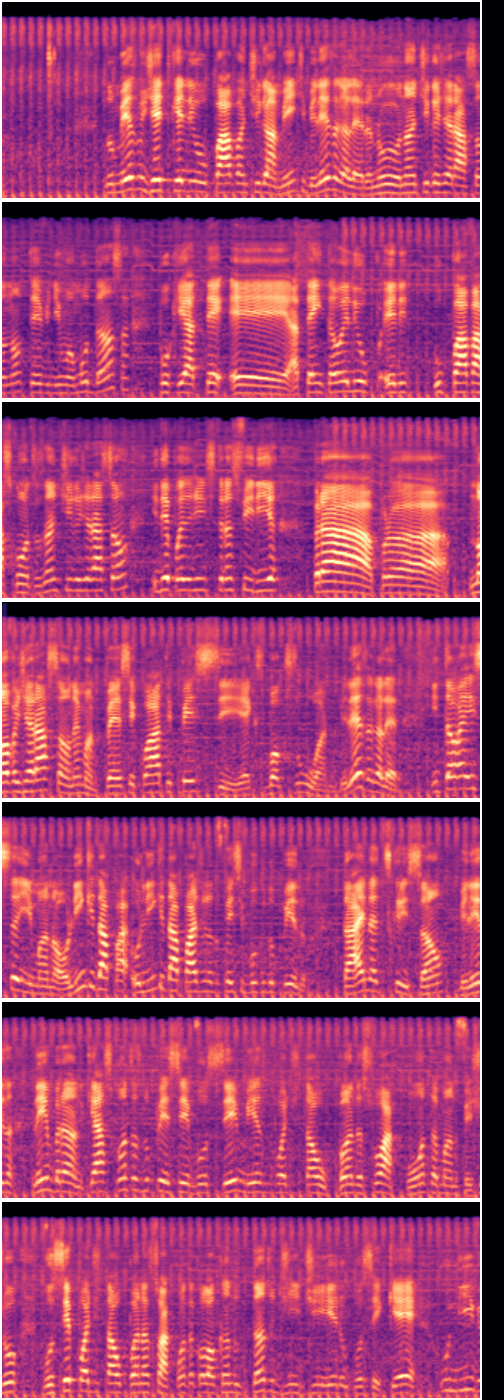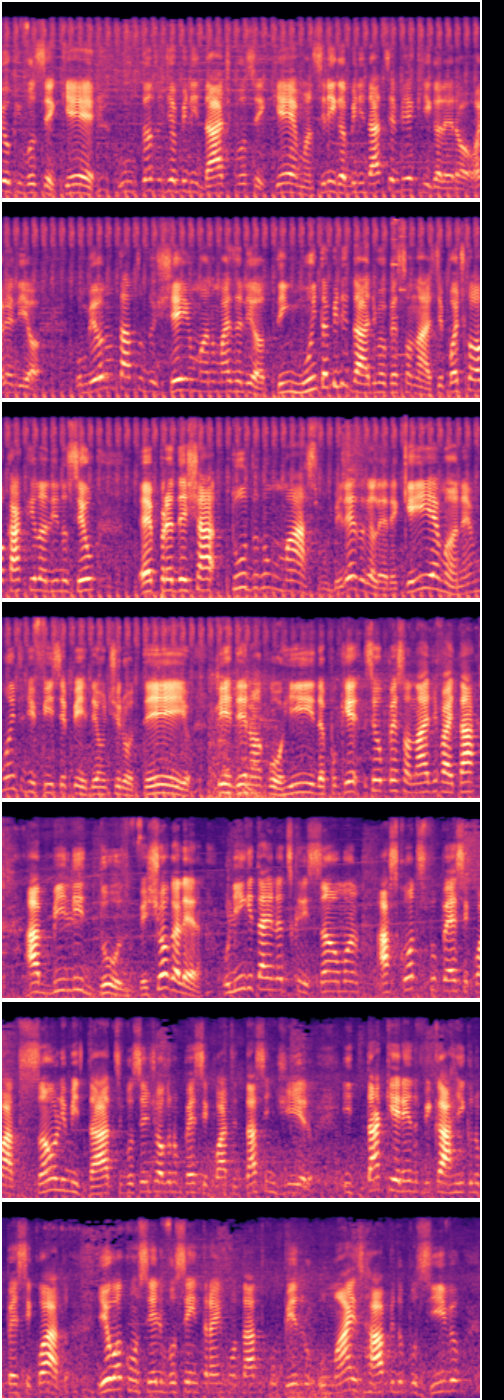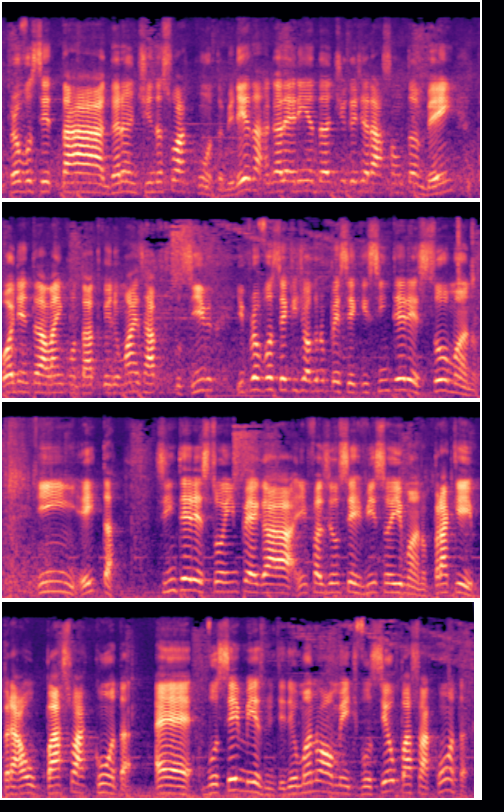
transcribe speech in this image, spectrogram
do mesmo jeito que ele upava antigamente, beleza, galera? No, na antiga geração não teve nenhuma mudança, porque até, é, até então ele, ele upava as contas na antiga geração e depois a gente transferia pra, pra nova geração, né, mano? PS4 e PC, Xbox One, beleza, galera? Então é isso aí, mano, ó, o link da, o link da página do Facebook do Pedro tá aí na descrição, beleza? Lembrando que as contas do PC você mesmo pode estar upando a sua conta, mano, fechou? Você pode estar upando a sua conta colocando o tanto de dinheiro que você quer, o nível que você quer, o tanto de habilidade que você quer, mano. Se liga, habilidade você vê aqui, galera, ó, olha ali, ó. O meu não tá tudo cheio, mano, mas ali, ó, tem muita habilidade meu personagem. Você pode colocar aquilo ali no seu é pra deixar tudo no máximo, beleza, galera? Que aí, é, mano, é muito difícil perder um tiroteio, perder uma corrida, porque seu personagem vai estar tá habilidoso, fechou, galera? O link tá aí na descrição, mano. As contas pro PS4 são limitadas. Se você joga no PS4 e tá sem dinheiro e tá querendo ficar rico no PS4, eu aconselho você entrar em contato com o Pedro o mais rápido possível pra você tá garantindo a sua conta, beleza? A galerinha da antiga geração também pode entrar lá em contato com ele o mais rápido possível e pra você que joga no PC que se interessou, mano, em... Eita! Se interessou em pegar, em fazer o serviço aí, mano, pra quê? Pra upar sua conta, é, você mesmo, entendeu? Manualmente, você upar sua conta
